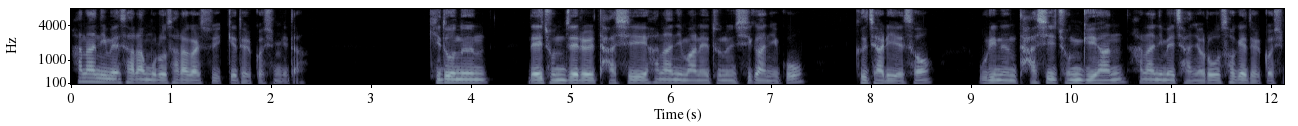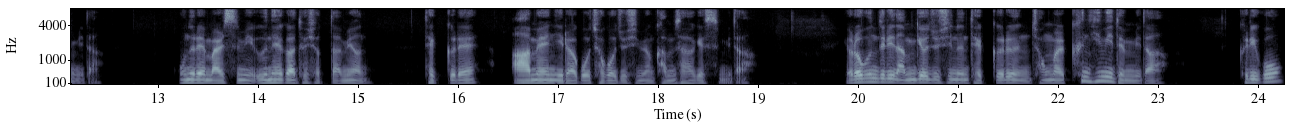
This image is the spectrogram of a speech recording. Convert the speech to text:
하나님의 사람으로 살아갈 수 있게 될 것입니다. 기도는 내 존재를 다시 하나님 안에 두는 시간이고 그 자리에서 우리는 다시 존귀한 하나님의 자녀로 서게 될 것입니다. 오늘의 말씀이 은혜가 되셨다면 댓글에 아멘이라고 적어주시면 감사하겠습니다. 여러분들이 남겨주시는 댓글은 정말 큰 힘이 됩니다. 그리고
